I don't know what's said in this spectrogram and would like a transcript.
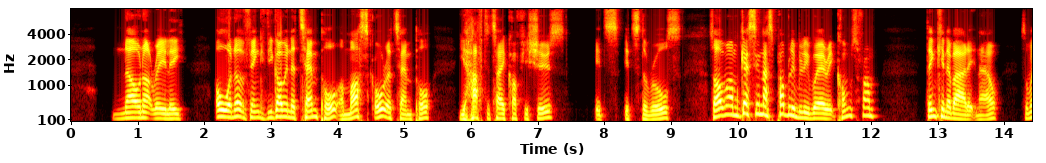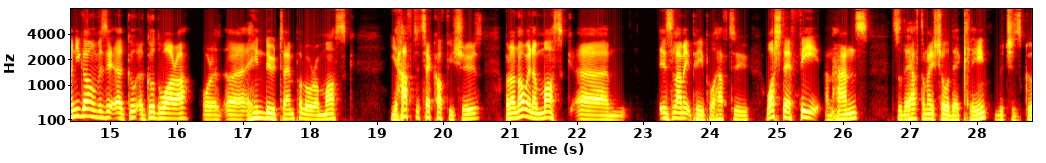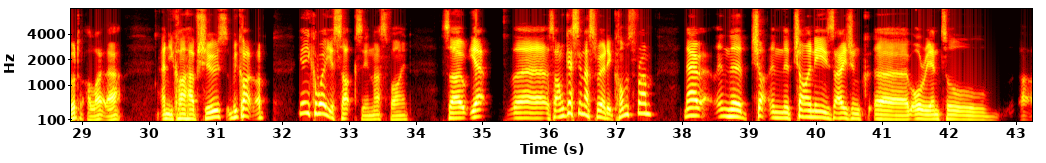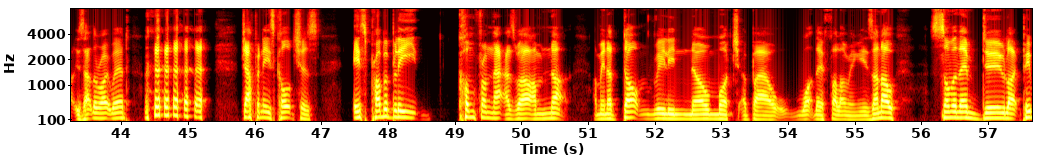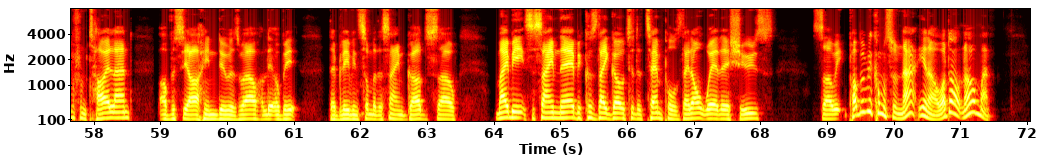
No, not really. Oh, another thing, if you go in a temple, a mosque or a temple, you have to take off your shoes. It's it's the rules. So I'm, guessing that's probably where it comes from. Thinking about it now. So when you go and visit a, a Gurdwara or a, a, Hindu temple or a mosque, you have to take off your shoes. But I know in a mosque, um, Islamic people have to wash their feet and hands. So they have to make sure they're clean, which is good. I like that. And you can't have shoes. We can't. Yeah, you can wear your socks in. That's fine. So yeah. Uh, so I'm guessing that's where it comes from. Now, in the Ch- in the Chinese, Asian, uh, Oriental, uh, is that the right word? Japanese cultures, it's probably come from that as well. I'm not. I mean, I don't really know much about what their following is. I know some of them do, like people from Thailand, obviously are Hindu as well, a little bit. They believe in some of the same gods, so Maybe it's the same there because they go to the temples, they don't wear their shoes. So it probably comes from that, you know. I don't know, man.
